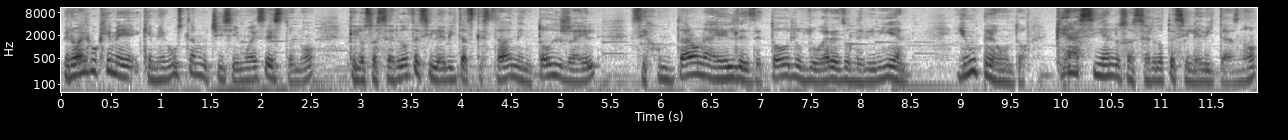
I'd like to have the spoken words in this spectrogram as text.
Pero algo que me, que me gusta muchísimo es esto, ¿no? Que los sacerdotes y levitas que estaban en todo Israel se juntaron a él desde todos los lugares donde vivían yo me pregunto, ¿qué hacían los sacerdotes y levitas, no?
